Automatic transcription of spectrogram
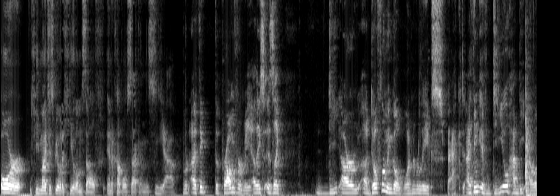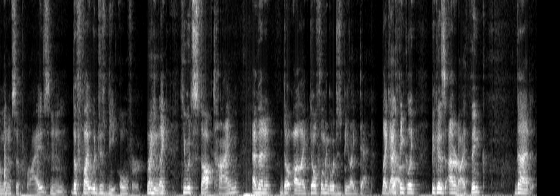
or he might just be able to heal himself in a couple of seconds. yeah. But I think the problem for me, at least, is like. D- our uh, Doflamingo wouldn't really expect. I think if Dio had the element of surprise, Mm-hmm. the fight would just be over, right? Like he would stop time, and then it, Do, uh, like Doflamingo would just be like dead. Like I think like because I don't know. I think that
